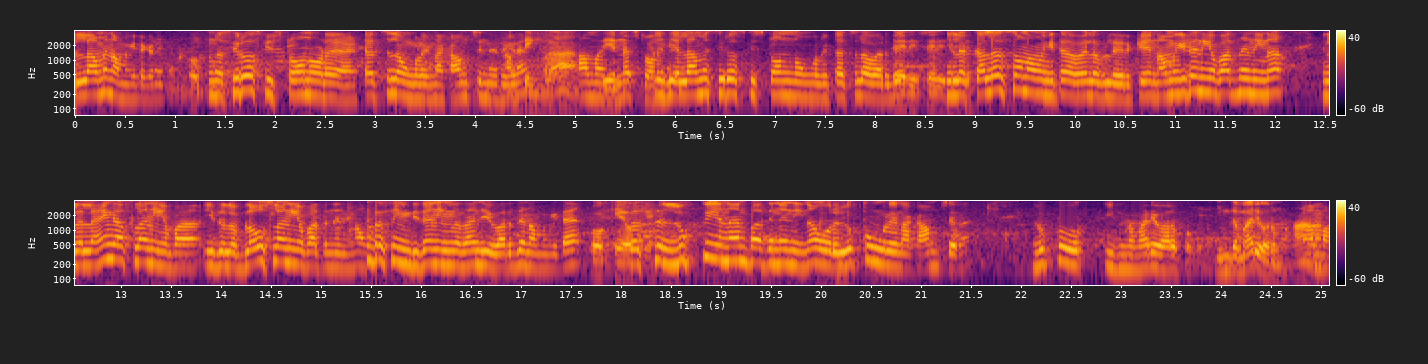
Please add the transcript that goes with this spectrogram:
எல்லாமே நம்ம கிட்ட கிடைக்கும் இந்த சிரோஸ்கி ஸ்டோனோட டச்ல உங்களுக்கு நான் காமிச்சுன்னு இருக்கிறேன். அப்படிங்களா? ஆமா என்ன ஸ்டோன் இது எல்லாமே சிரோஸ்கி ஸ்டோன் உங்களுக்கு டச்ல வருது. சரி சரி இல்ல கலர்ஸும் நம்ம கிட்ட அவைலபிள் இருக்கு. நம்ம கிட்ட நீங்க பாத்துருந்தீங்கன்னா இல்ல லெஹங்காஸ்லாம் நீங்க இதுல பிளவுஸ்லாம் நீங்க பாத்துருந்தீங்கன்னா ட்ரெஸ்ஸிங் டிசைனிங்ல தான் ஜி வருது நம்ம கிட்ட ப்ளஸ் லுக் என்னன்னு பாத்துருந்தீங்கன்னா ஒரு லுக் உங்களுக்கு நான் காமிச்சிடுறேன். லுக்கு இந்த மாதிரி வரப்போகுது. இந்த மாதிரி வருமா? ஆமா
